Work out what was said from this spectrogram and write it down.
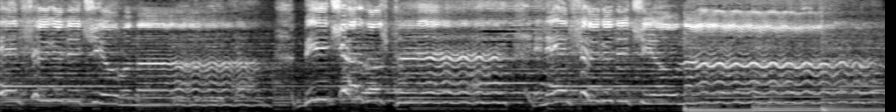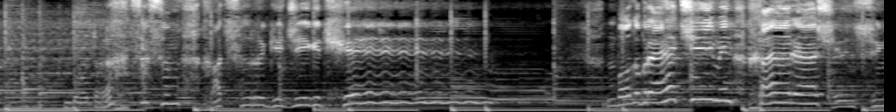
нэмсэглэж явна Би чаргалтай. Нэмсэглэж явна Бодрах цасан хацар гижигдэхэн Болбрачи минь хараа шинсэн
